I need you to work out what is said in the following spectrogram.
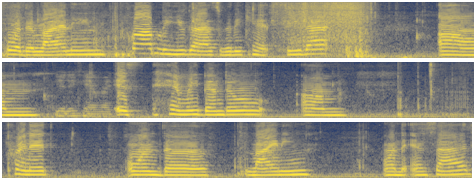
for the lining, probably you guys really can't see that. Um, Yeah, they can't is Henri Bendel um, printed on the lining on the inside.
